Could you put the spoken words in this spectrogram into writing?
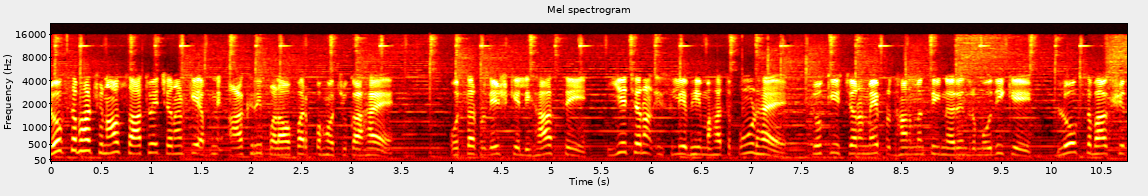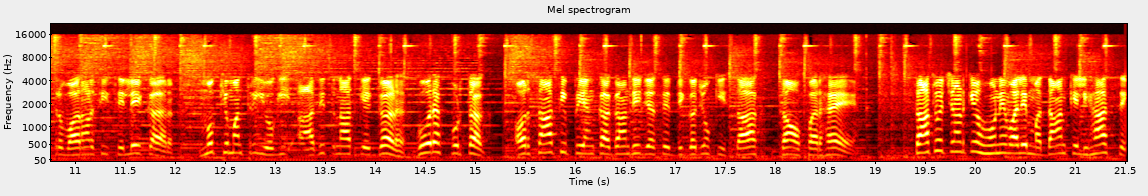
लोकसभा चुनाव सातवें चरण के अपने आखिरी पड़ाव पर पहुँच चुका है। उत्तर प्रदेश के लिहाज से ये चरण इसलिए भी महत्वपूर्ण है क्योंकि इस चरण में प्रधानमंत्री नरेंद्र मोदी के लोकसभा क्षेत्र वाराणसी से लेकर मुख्यमंत्री योगी आदित्यनाथ के गढ़, गोरखपुर तक और साथ ही प्रियंका गांधी जैसे दिग्गजों की साख दांव पर है। सातवें चरण के होने वाले मतदान के लिहाज से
